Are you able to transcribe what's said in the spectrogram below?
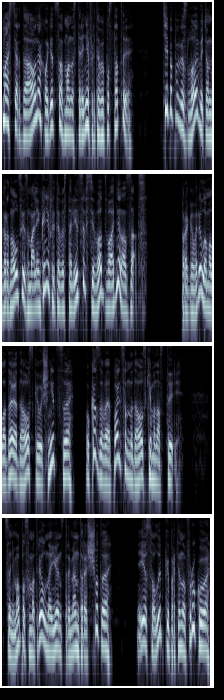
«Мастер Дао находится в монастыре нефритовой пустоты. Тебе повезло, ведь он вернулся из маленькой нефритовой столицы всего два дня назад». Проговорила молодая даосская ученица, указывая пальцем на даосский монастырь. Цанимо посмотрел на её инструменты расчёта и, с улыбкой протянув руку,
